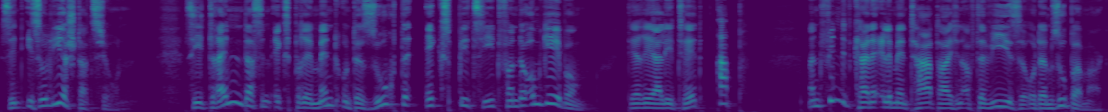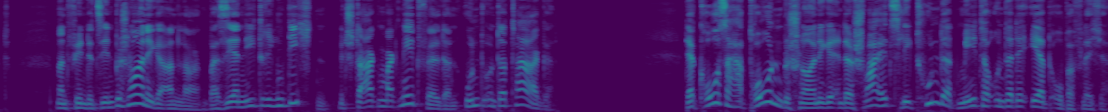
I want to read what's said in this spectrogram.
sind Isolierstationen. Sie trennen das im Experiment Untersuchte explizit von der Umgebung, der Realität ab. Man findet keine Elementarteilchen auf der Wiese oder im Supermarkt. Man findet sie in Beschleunigeranlagen, bei sehr niedrigen Dichten, mit starken Magnetfeldern und unter Tage. Der große Hadronenbeschleuniger in der Schweiz liegt 100 Meter unter der Erdoberfläche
